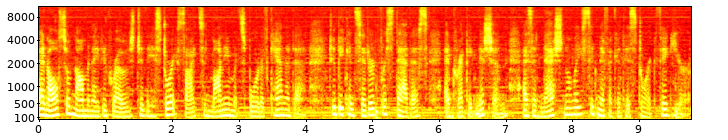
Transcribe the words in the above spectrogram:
and also nominated Rose to the Historic Sites and Monuments Board of Canada to be considered for status and recognition as a nationally significant historic figure.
